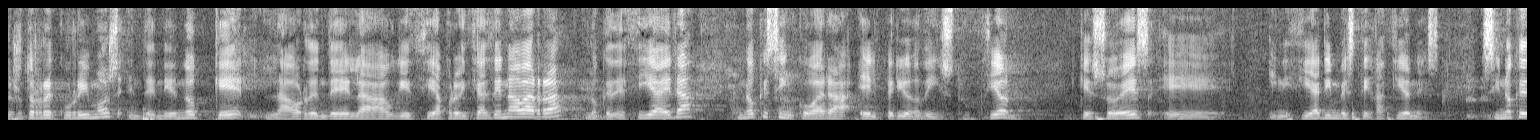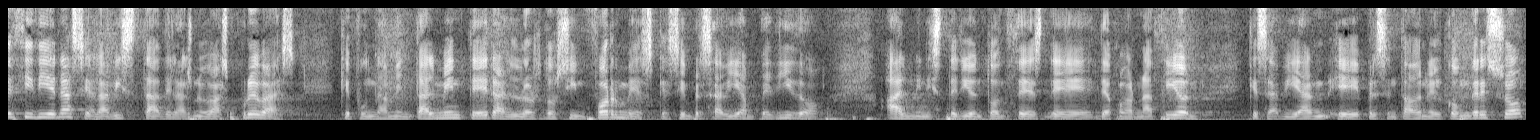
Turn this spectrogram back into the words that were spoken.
Nosotros recurrimos entendiendo que la orden de la Audiencia Provincial de Navarra lo que decía era no que se incoara el periodo de instrucción, que eso es eh, iniciar investigaciones, sino que decidiera si a la vista de las nuevas pruebas, que fundamentalmente eran los dos informes que siempre se habían pedido al Ministerio entonces de, Gobernación, que se habían eh, presentado en el Congreso,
